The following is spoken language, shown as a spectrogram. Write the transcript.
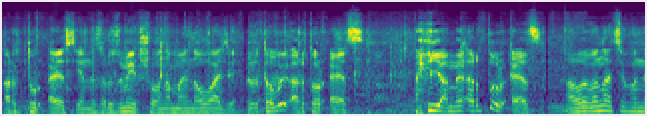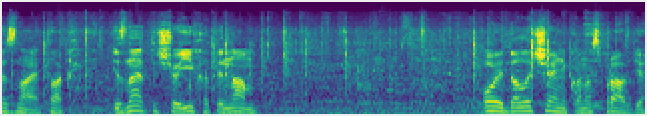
Артур С. Я не зрозумів, що вона має на увазі. То ви Артур С. Я не Артур С. Але вона цього не знає. Так. І знаєте, що їхати нам. Ой, далеченько, насправді.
